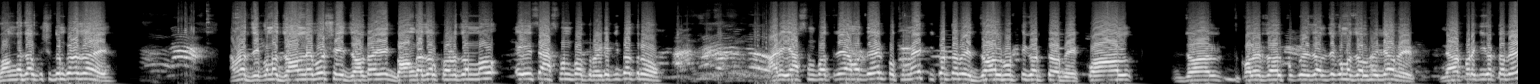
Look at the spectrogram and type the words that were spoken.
গঙ্গা জল কি শোধন করা যায়? আমরা যে কোনো জল নেব সেই জলটাকে গঙ্গা জল করার জন্য এই হচ্ছে আসমান পত্র এটা কি পত্র? আর এই আসমান পত্রে আমাদের প্রথমে কি করতে হবে? জল ভর্তি করতে হবে। কল জল কলের জল পুকুরের জল যে কোনো জল হইলে হবে। নেওয়ার পরে কি করতে হবে?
